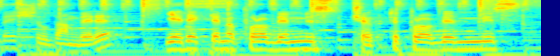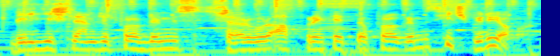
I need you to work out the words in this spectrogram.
15 yıldan beri yedekleme problemimiz, çöktü problemimiz, bilgi işlemci problemimiz, server upgrade etme problemimiz hiçbiri yok.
